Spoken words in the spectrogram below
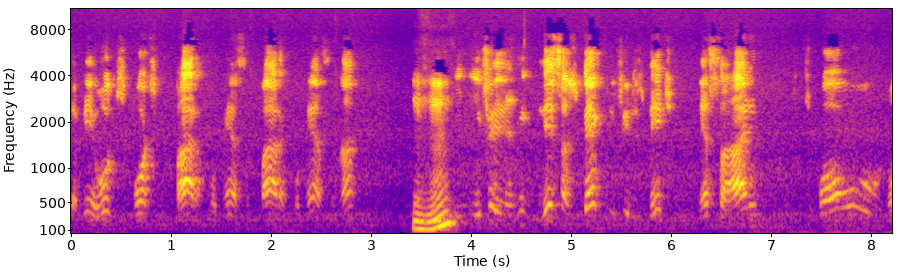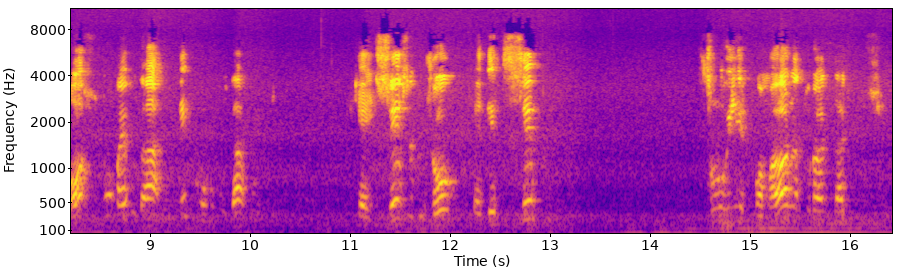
também é outro esporte que para, começa, para, começa, né? Uhum. Nesse aspecto, infelizmente, nessa área, o futebol nosso não vai mudar, não tem como mudar muito. Porque a essência do jogo é dele sempre fluir com a maior naturalidade possível.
